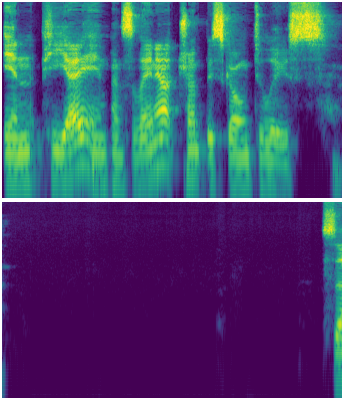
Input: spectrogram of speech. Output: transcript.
in PA in Pennsylvania, Trump is going to lose. Så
